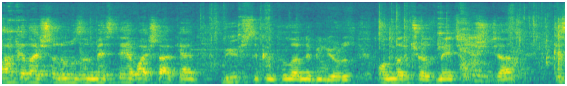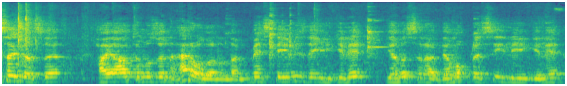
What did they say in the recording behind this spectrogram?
Arkadaşlarımızın mesleğe başlarken büyük sıkıntılarını biliyoruz. Onları çözmeye çalışacağız. Kısacası hayatımızın her alanında mesleğimizle ilgili yanı sıra demokrasiyle ilgili,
